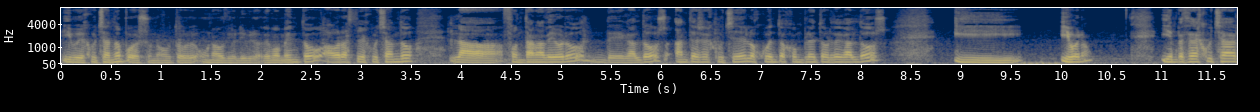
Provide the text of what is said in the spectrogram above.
Y voy escuchando pues un, auto, un audiolibro. De momento, ahora estoy escuchando La Fontana de Oro de Galdós. Antes escuché los cuentos completos de Galdós y, y bueno, y empecé a escuchar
